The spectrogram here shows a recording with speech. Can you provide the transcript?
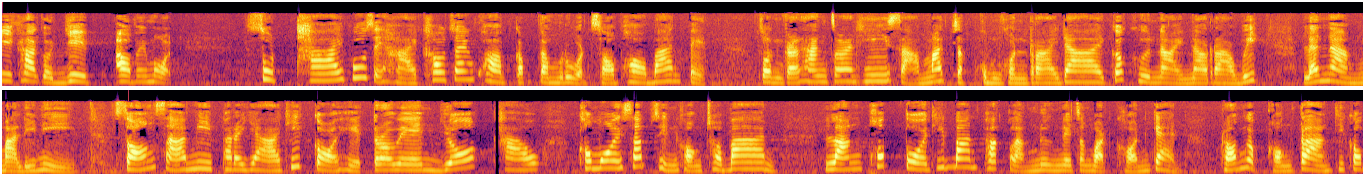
มีค่าก็หยิบเอาไปหมด สุดท้ายผู้เสียหายเข้าแจ้งความกับตำรวจสพบ้านเป็ดจนกระทั่งเจ้าหน้าที่สามารถจับกลุ่มคนร้ายได้ก็คือนายนาราวิทย์และนางมาลินี สองสามีภรรยาที่ก่อเหตุตระเวนยกเขาขโมยทรัพย์สินของชาวบ้าน หลังพบตัวที่บ้านพักหลังหนึ่งในจังหวัดขอนแก่น พร้อมกับของกลางที่เขา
